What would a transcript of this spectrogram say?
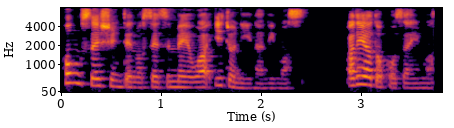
本セッションでの説明は以上になります。ありがとうございます。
